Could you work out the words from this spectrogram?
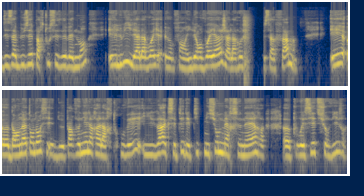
désabusé par tous ces événements. Et lui, il est, à la enfin, il est en voyage à la recherche de sa femme. Et euh, bah, en attendant de parvenir à la retrouver, il va accepter des petites missions de mercenaires euh, pour essayer de survivre.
